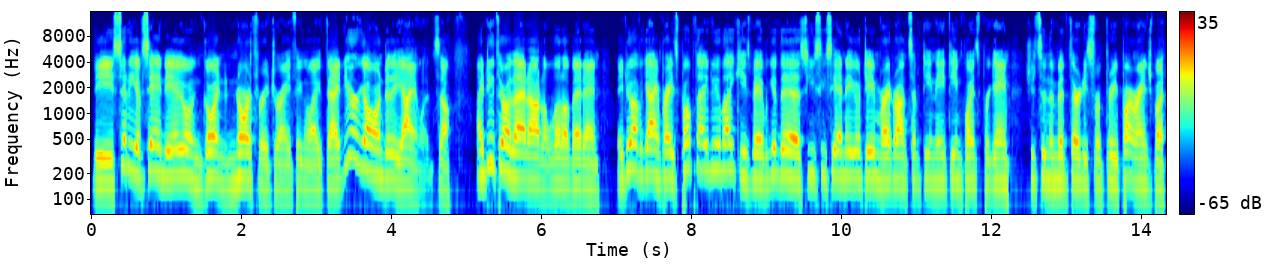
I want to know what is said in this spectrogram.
the city of San Diego and going to Northridge or anything like that. You're going to the island. So I do throw that out a little bit. And they do have a guy in Bryce Pope that I do like. He's been able to give this UC San Diego team right around 17, 18 points per game. Shoots in the mid 30s from three point range. But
